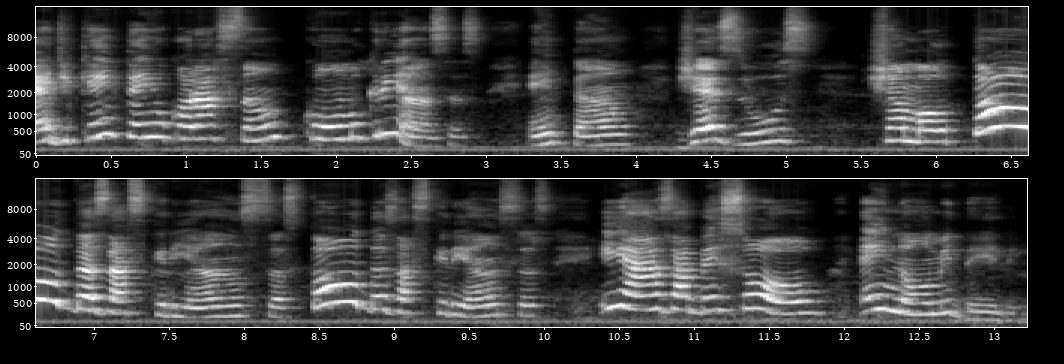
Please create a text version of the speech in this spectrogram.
é de quem tem o coração como crianças. Então, Jesus chamou todas as crianças, todas as crianças, e as abençoou em nome dele.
